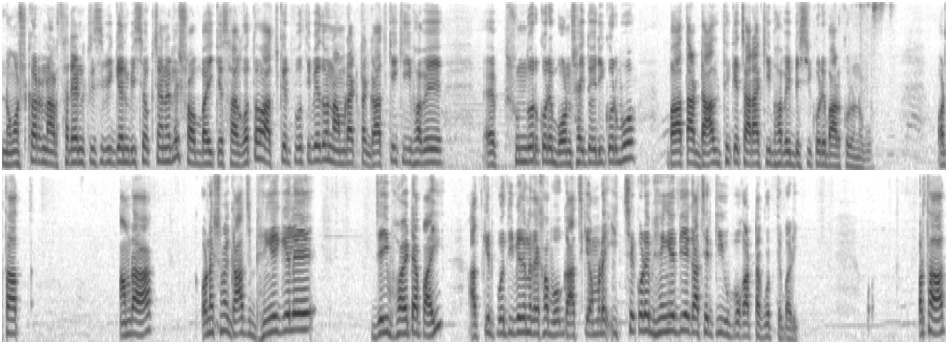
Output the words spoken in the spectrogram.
নমস্কার নার্সারি অ্যান্ড কৃষি বিজ্ঞান বিষয়ক চ্যানেলে সবাইকে স্বাগত। আজকের প্রতিবেদন আমরা একটা গাছকে কীভাবে সুন্দর করে বনসাই তৈরি করব বা তার ডাল থেকে চারা কীভাবে বেশি করে বার করে নেব। অর্থাৎ আমরা অনেক সময় গাছ ভেঙে গেলে যেই ভয়টা পাই, আজকের প্রতিবেদনে দেখাবো গাছকে আমরা ইচ্ছে করে ভেঙে দিয়ে গাছের কি উপকারটা করতে পারি। অর্থাৎ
